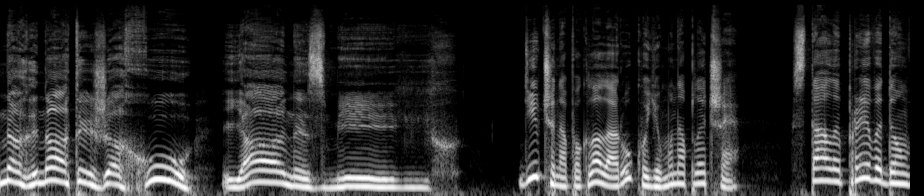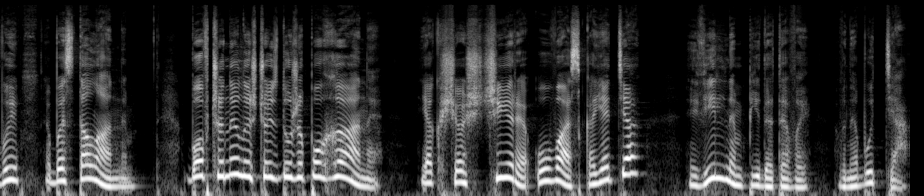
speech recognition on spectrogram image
нагнати жаху я не зміг. Дівчина поклала руку йому на плече. Стали привидом ви безталанним, бо вчинили щось дуже погане. Якщо щире у вас каяття, вільним підете ви в небуття.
